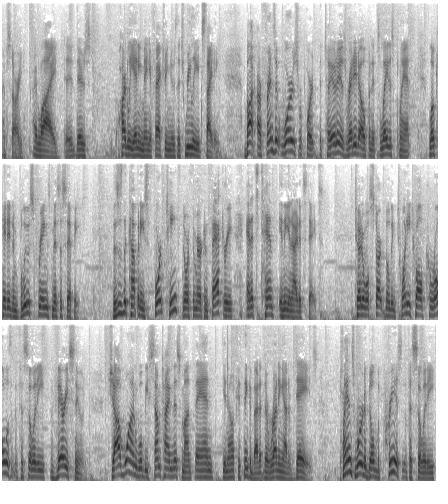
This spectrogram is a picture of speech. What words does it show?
I'm sorry, I lied. There's hardly any manufacturing news that's really exciting. But our friends at Ward's report that Toyota is ready to open its latest plant located in Blue Springs, Mississippi. This is the company's 14th North American factory and its 10th in the United States. Toyota will start building 2012 Corollas at the facility very soon. Job one will be sometime this month, and, you know, if you think about it, they're running out of days. Plans were to build the Prius at the facility,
